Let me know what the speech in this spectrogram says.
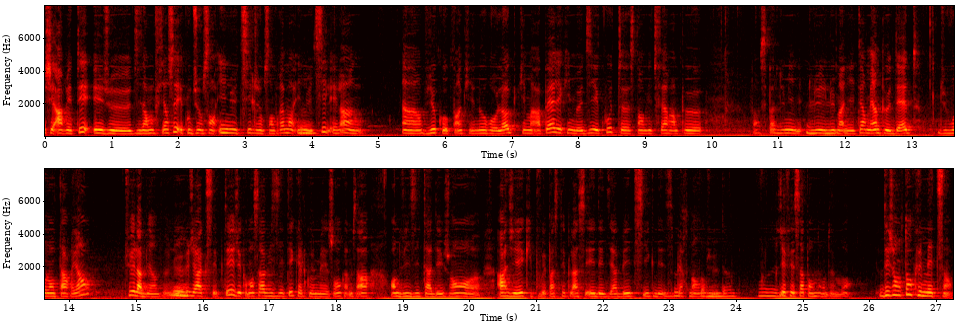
j'ai arrêté et je disais à mon fiancé, écoute, je me sens inutile, je me sens vraiment inutile. Et là, un, un vieux copain qui est neurologue qui m'appelle et qui me dit, écoute, euh, si tu as envie de faire un peu, enfin, c'est pas de l'humanitaire, mais un peu d'aide, du volontariat, tu es la bienvenue. Mm. J'ai accepté, j'ai commencé à visiter quelques maisons comme ça, rendre visite à des gens euh, âgés qui ne pouvaient pas se déplacer, des diabétiques, des Ça, hypertendus. J'ai fait ça pendant deux mois. Déjà en tant que médecin,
